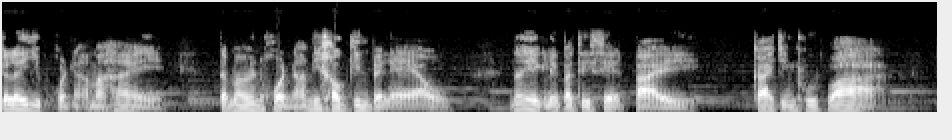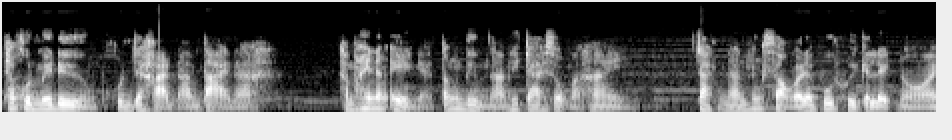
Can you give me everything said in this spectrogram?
ก็เลยหยิบขวดน้ำมาให้ แต่มันเป็นขวดน้ำที่เขากินไปแล้ว นางเอกเลยปฏิเสธไป กายจึงพูดว่า ถ้าคุณไม่ดื่มคุณจะขาดน้ำตายนะทำให้นางเอกเนี่ยต้องดื่มน้ำที่กายส่งมาให้ จากนั้นทั้งสองก็ได้พูดคุยกันเล็กน้อย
